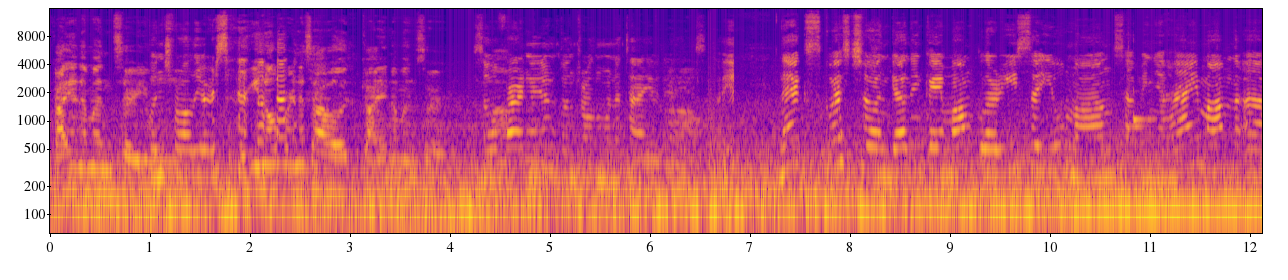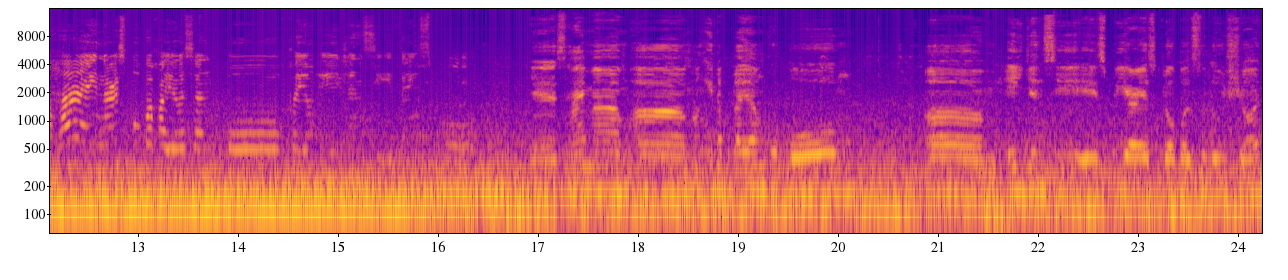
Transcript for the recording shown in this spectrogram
Kaya naman, sir, yung, Control yourself. yung in-offer na sahod, kaya naman, sir. So Ah, far ngayon, control muna tayo guys. Ah. Ayun. Next question, galing kay Ma'am Clarissa Yumang. Sabi niya, Hi Ma'am, ah, hi, nurse po ba kayo? Saan po kayong agency? Thanks po. Yes, hi ma'am. Um, ang in-applyan ko pong um, agency is PRS Global Solution.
